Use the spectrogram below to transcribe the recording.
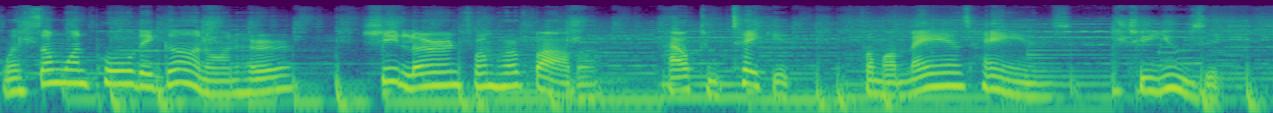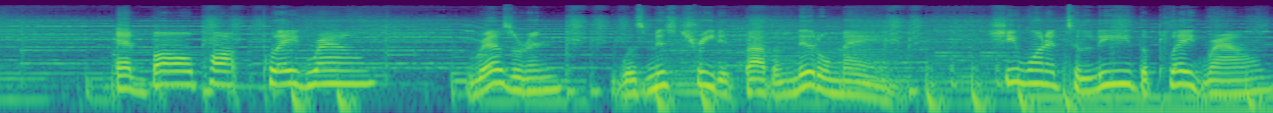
When someone pulled a gun on her, she learned from her father how to take it from a man's hands to use it. At ballpark playground, Resurren was mistreated by the middleman. She wanted to leave the playground,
